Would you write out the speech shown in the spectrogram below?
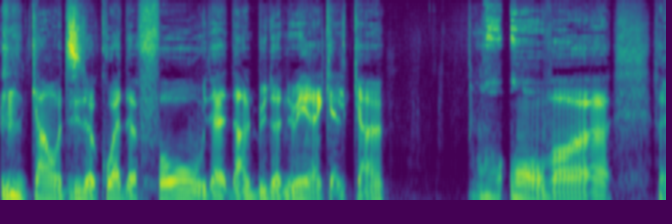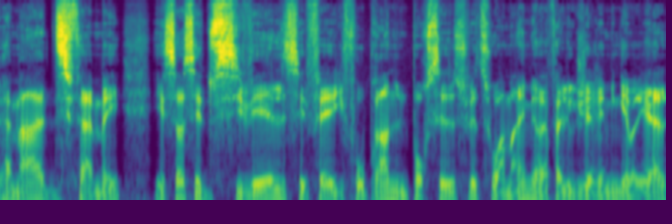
quand on dit de quoi de faux ou dans le but de nuire à quelqu'un on, va euh, vraiment diffamer. Et ça, c'est du civil, c'est fait. Il faut prendre une poursuite soi-même. Il aurait fallu que Jérémy Gabriel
